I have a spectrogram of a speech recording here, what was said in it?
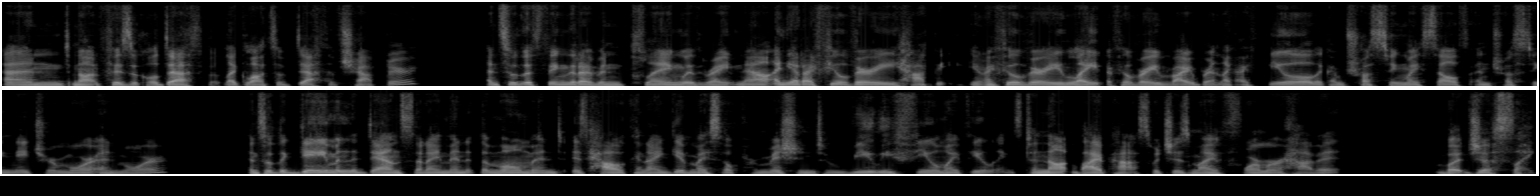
and not physical death, but like lots of death of chapter. And so the thing that I've been playing with right now, and yet I feel very happy. You know, I feel very light. I feel very vibrant. Like I feel like I'm trusting myself and trusting nature more and more. And so the game and the dance that I'm in at the moment is how can I give myself permission to really feel my feelings, to not bypass, which is my former habit, but just like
